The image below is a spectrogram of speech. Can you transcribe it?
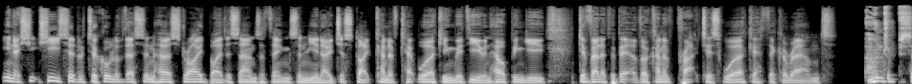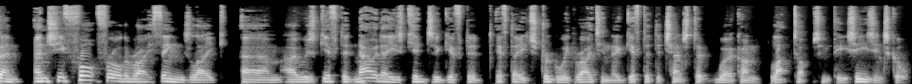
you know, she she sort of took all of this in her stride by the sounds of things, and you know, just like kind of kept working with you and helping you develop a bit of a kind of practice work ethic around Hundred percent, and she fought for all the right things. Like um, I was gifted. Nowadays, kids are gifted if they struggle with writing. They're gifted the chance to work on laptops and PCs in school.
